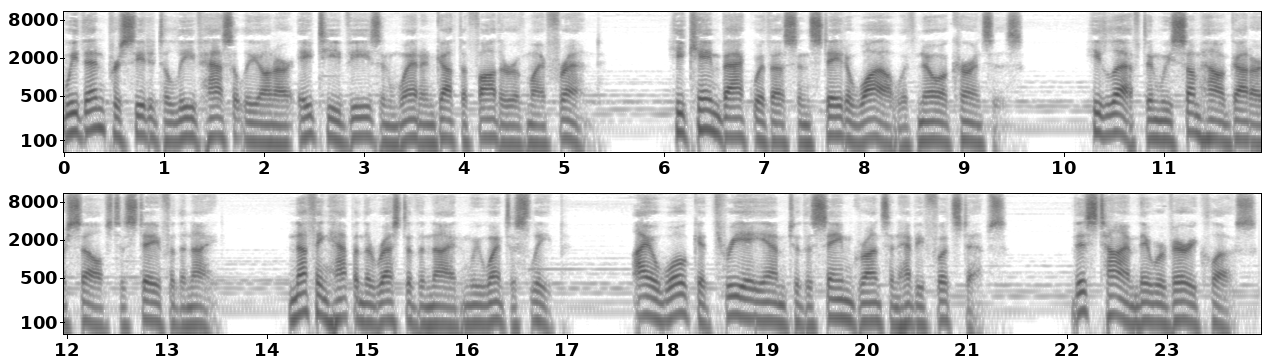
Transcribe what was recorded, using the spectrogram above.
We then proceeded to leave Hasseltly on our ATVs and went and got the father of my friend. He came back with us and stayed a while with no occurrences. He left and we somehow got ourselves to stay for the night. Nothing happened the rest of the night and we went to sleep. I awoke at 3 a.m. to the same grunts and heavy footsteps. This time they were very close.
